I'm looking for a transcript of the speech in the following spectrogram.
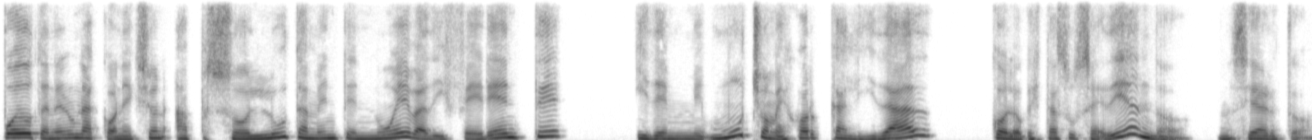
puedo tener una conexión absolutamente nueva, diferente y de mucho mejor calidad con lo que está sucediendo, ¿no es cierto?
